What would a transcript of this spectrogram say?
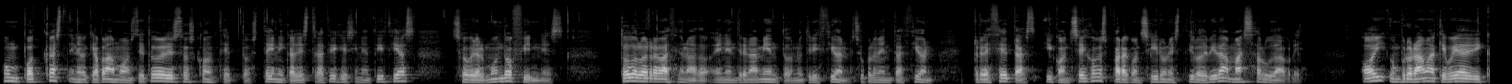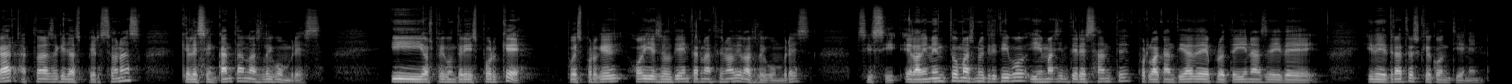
un podcast en el que hablamos de todos estos conceptos, técnicas, estrategias y noticias sobre el mundo fitness. Todo lo relacionado en entrenamiento, nutrición, suplementación, recetas y consejos para conseguir un estilo de vida más saludable. Hoy un programa que voy a dedicar a todas aquellas personas que les encantan las legumbres. Y os preguntaréis por qué. Pues porque hoy es el Día Internacional de las Legumbres. Sí, sí, el alimento más nutritivo y más interesante por la cantidad de proteínas y de, hidratos que contienen.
